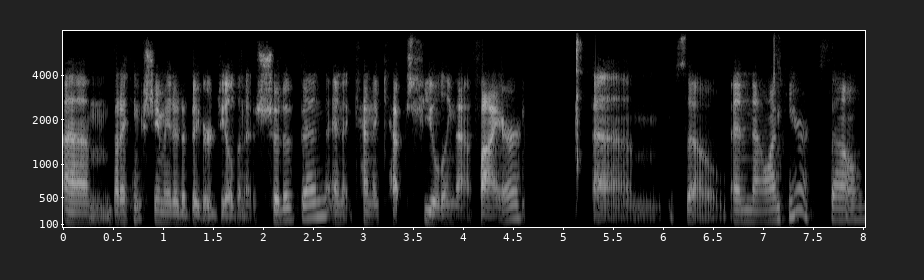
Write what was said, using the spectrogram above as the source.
Um, but I think she made it a bigger deal than it should have been, and it kind of kept fueling that fire. Um, so, and now I'm here. So,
